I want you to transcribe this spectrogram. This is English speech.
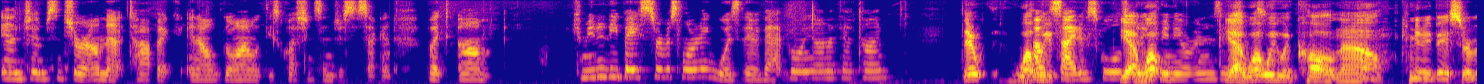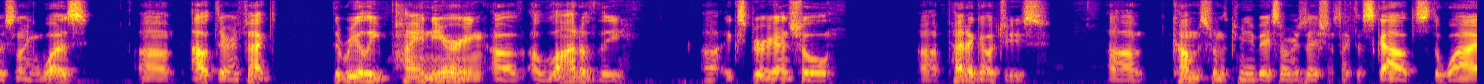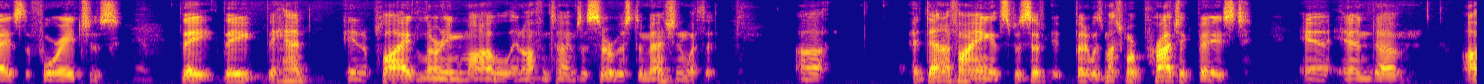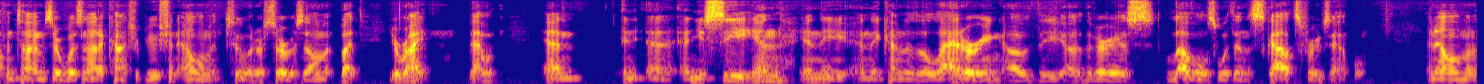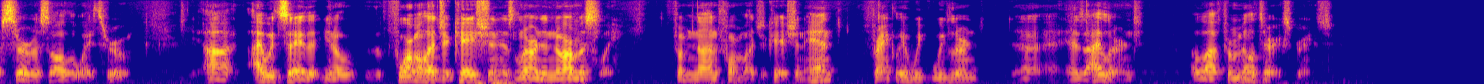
and Jim, since you're on that topic, and I'll go on with these questions in just a second, but um, community-based service learning was there that going on at that time There, what we outside of schools? yeah, what- community organizations. Yeah, what we would call now community-based service learning was uh, out there. In fact, the really pioneering of a lot of the uh, experiential uh, pedagogies uh, comes from the community-based organizations like the Scouts, the Ys, the 4-H's. Yeah. They they they had an applied learning model and oftentimes a service dimension with it. Uh, identifying it specific, but it was much more project-based and, and um, oftentimes there was not a contribution element to it or service element. But you're right that and and uh, and you see in in the in the kind of the laddering of the uh, the various levels within the Scouts, for example, an element of service all the way through. Uh, I would say that you know formal education has learned enormously from non-formal education, and frankly, we we learned uh, as I learned a lot from military experience.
